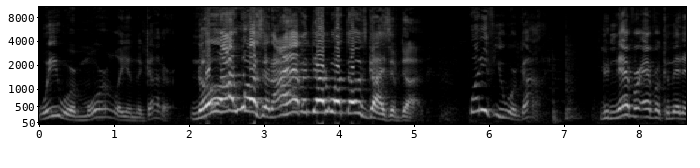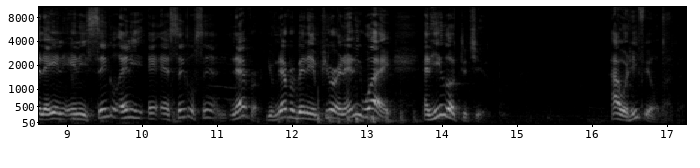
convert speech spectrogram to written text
we were morally in the gutter. No, I wasn't. I haven't done what those guys have done. What if you were God? You never ever committed any, any single any a, single sin. Never. You've never been impure in any way, and He looked at you. How would He feel about that?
